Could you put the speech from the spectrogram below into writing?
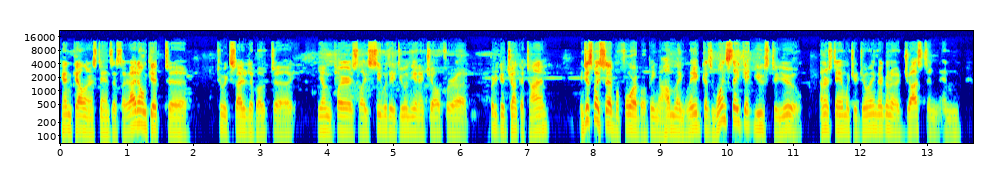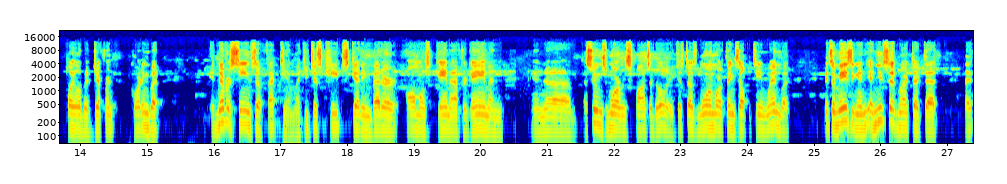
Ken Keller understands this. Like, I don't get. Uh, too excited about uh, young players. Like see what they do in the NHL for a pretty good chunk of time. And just like I said before about being a humbling league, because once they get used to you, understand what you're doing, they're going to adjust and, and play a little bit different according. But it never seems to affect him. Like he just keeps getting better almost game after game and and uh, assumes more responsibility. Just does more and more things to help the team win. But it's amazing. And, and you said, Mark, that, that that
